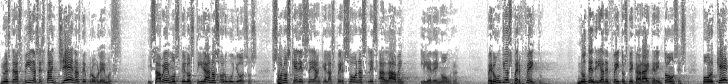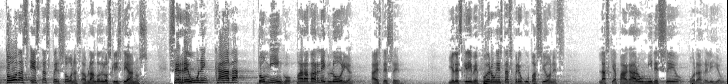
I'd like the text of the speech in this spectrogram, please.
Nuestras vidas están llenas de problemas y sabemos que los tiranos orgullosos son los que desean que las personas les alaben y le den honra. Pero un Dios perfecto no tendría defectos de carácter. Entonces, ¿por qué todas estas personas, hablando de los cristianos, se reúnen cada domingo para darle gloria a este ser? Y él escribe, fueron estas preocupaciones las que apagaron mi deseo por la religión.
